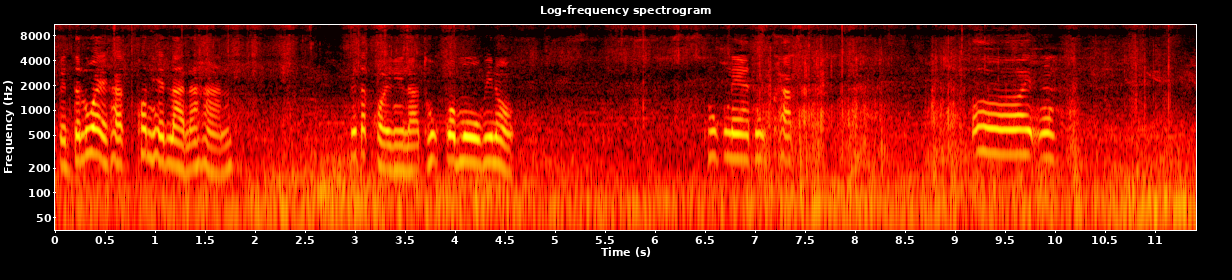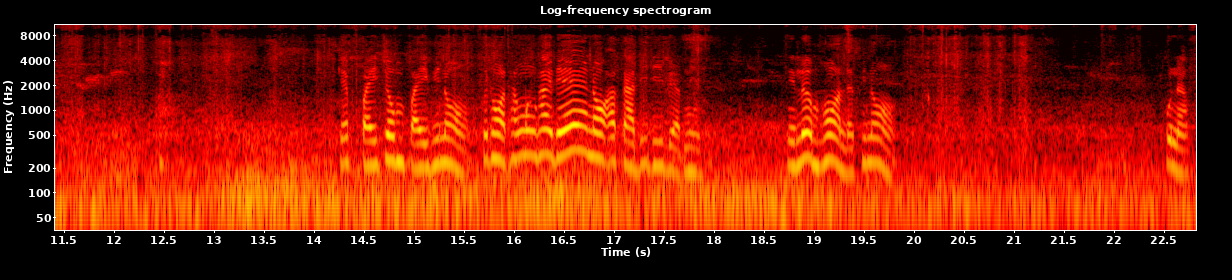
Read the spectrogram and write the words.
เป็นตะลุ่ยค่ะคนเฮ็ดร้านอาหารไม่ตะข่อยนี่ละทุกกว่ามูพี่น้องทุกแน่ทุกคักโอ้ยเออ เก็บไปจมไปพี่น้องคือทอดทั้งเมืองไทยเด้นออากาศดีๆแบบนี้ นี่เริ่มห้อนแล้วพี่น้องคุณน่ะฝ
